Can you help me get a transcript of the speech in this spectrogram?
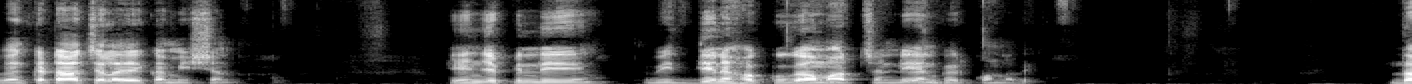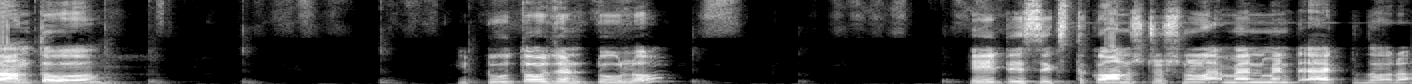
వెంకటాచలయ కమిషన్ ఏం చెప్పింది? విద్యని హక్కుగా మార్చండి అని పేర్కొన్నది. దాంతో ఈ టూ థౌజండ్ టూలో eighty sixth constitutional amendment act ద్వారా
